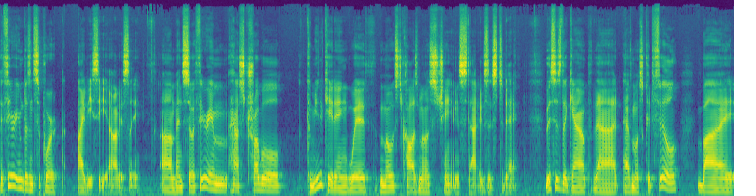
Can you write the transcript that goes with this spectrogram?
Ethereum doesn't support IBC, obviously. Um, and so Ethereum has trouble communicating with most Cosmos chains that exist today. This is the gap that Evmos could fill by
